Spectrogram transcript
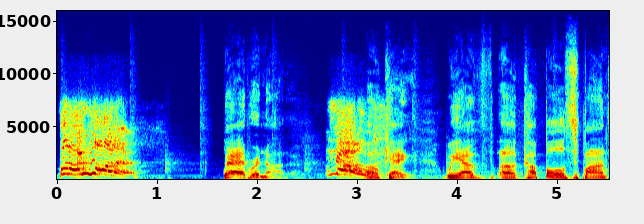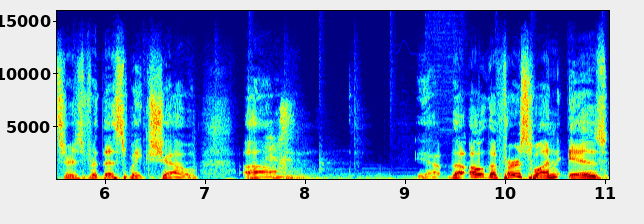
But I wanna! Bad Renata. No! Okay, we have a couple sponsors for this week's show. Um, yeah. The oh, the first one is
